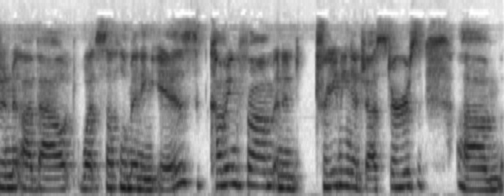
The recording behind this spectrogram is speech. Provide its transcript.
about what supplementing is. Coming from an training adjusters, um,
